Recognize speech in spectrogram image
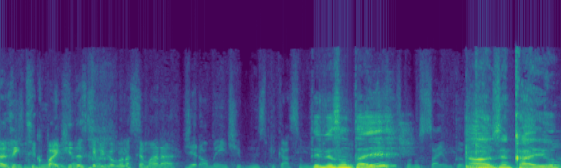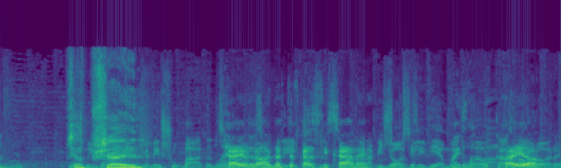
acho 25 números partidas que ele jogou na semana? Geralmente, uma explicação. TVzão tá aí? Ah, o Zen caiu. Preciso geralmente puxar ele. é chumbada. Não é deve ter ficado assim, ficar, né? maravilhosas. Só se ele vier Mas muito não é o roubado. caso Tá aí, da ó. Aurora.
